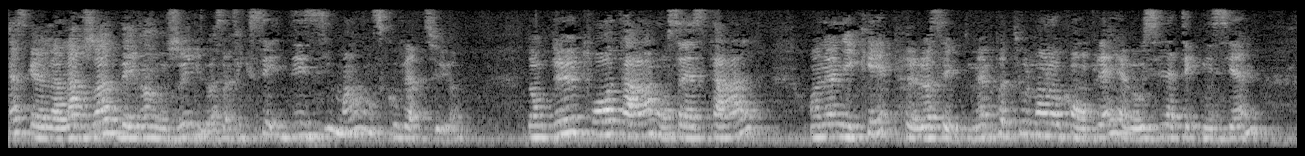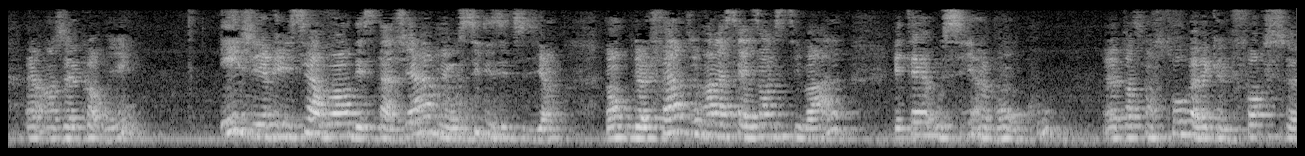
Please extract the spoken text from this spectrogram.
presque la largeur des rangées. Ça fait que c'est des immenses couvertures. Donc, deux, trois tables, on s'installe. On a une équipe, là, c'est même pas tout le monde au complet. Il y avait aussi la technicienne, euh, Angèle Cormier. Et j'ai réussi à avoir des stagiaires, mais aussi des étudiants. Donc, de le faire durant la saison estivale était aussi un bon coup, euh, parce qu'on se trouve avec une force euh,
